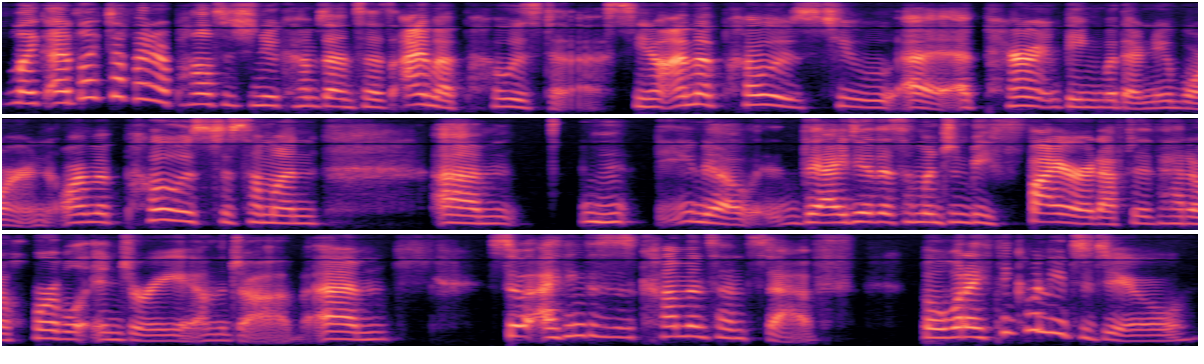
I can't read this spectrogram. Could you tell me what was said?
like I'd like to find a politician who comes out and says, I'm opposed to this. You know, I'm opposed to a, a parent being with their newborn, or I'm opposed to someone um you know, the idea that someone shouldn't be fired after they've had a horrible injury on the job. Um, so I think this is common sense stuff. But what I think we need to do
